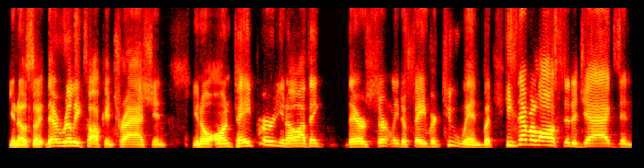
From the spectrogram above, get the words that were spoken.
You know, so they're really talking trash. And, you know, on paper, you know, I think they're certainly the favorite to win, but he's never lost to the Jags, and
